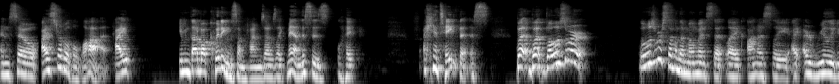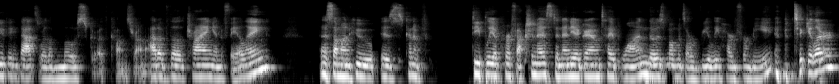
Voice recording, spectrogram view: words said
And so I struggled a lot. I even thought about quitting sometimes. I was like, man, this is like, I can't take this. But but those were those were some of the moments that like honestly, I, I really do think that's where the most growth comes from out of the trying and failing as someone who is kind of deeply a perfectionist and Enneagram type one, those moments are really hard for me in particular.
